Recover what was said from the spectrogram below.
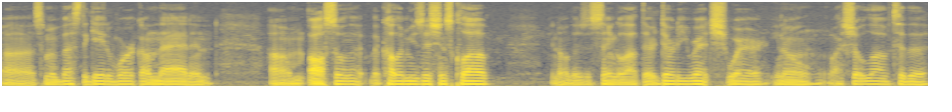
uh, some investigative work on that, and um, also the, the Color Musicians Club. You know, there's a single out there, "Dirty Rich," where you know I show love to the,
